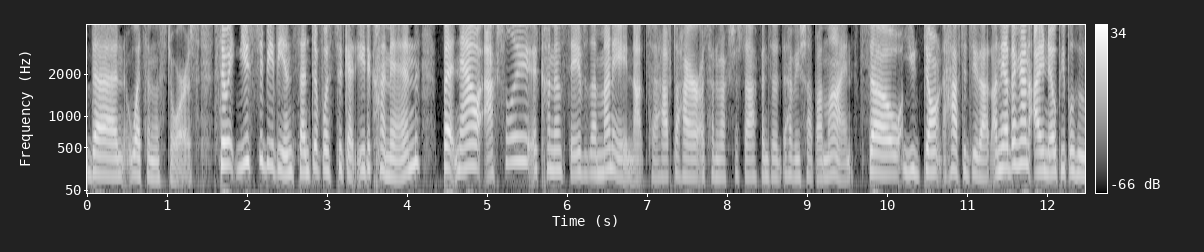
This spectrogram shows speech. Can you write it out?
than what's in the stores. So it used to be the incentive was to get you to come in, but now actually it kind of saves them money not to have to hire a ton of extra staff and to have you shop online. So you don't have to do that. On the other hand, I know people who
